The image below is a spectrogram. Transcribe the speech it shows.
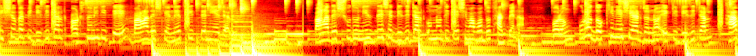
বিশ্বব্যাপী ডিজিটাল অর্থনীতিতে বাংলাদেশকে নেতৃত্বে নিয়ে যাবে। বাংলাদেশ শুধু নিজ দেশের ডিজিটাল উন্নতিতে সীমাবদ্ধ থাকবে না বরং পুরো দক্ষিণ এশিয়ার জন্য একটি ডিজিটাল হাব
